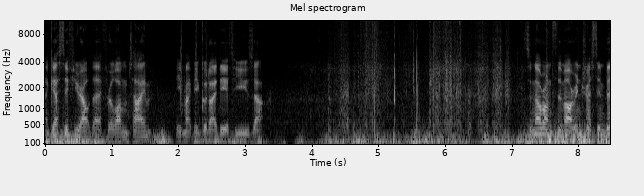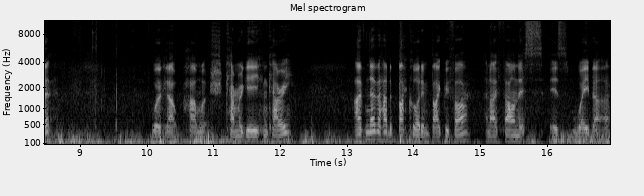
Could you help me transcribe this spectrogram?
I guess if you're out there for a long time it might be a good idea to use that. So now we're on to the more interesting bit working out how much camera gear you can carry. I've never had a backloading bag before and I found this is way better.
